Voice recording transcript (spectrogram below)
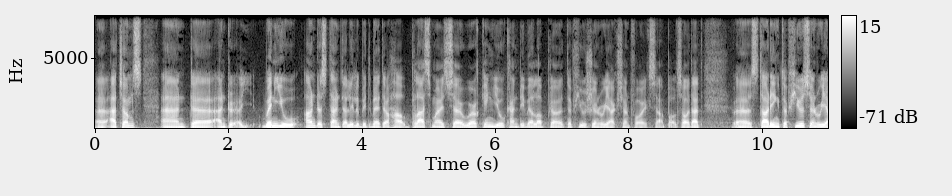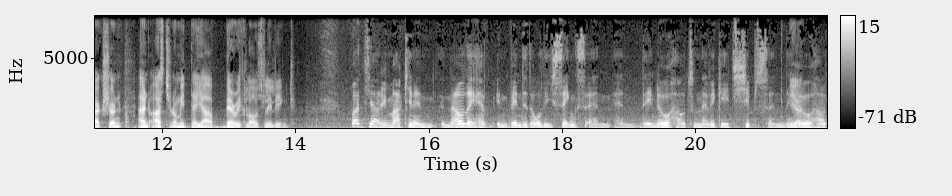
uh, atoms. And uh, and uh, when you understand a little bit better how plasma is uh, working you can develop uh, the fusion reaction for example. So that studying the fusion reaction and astronomy they are very closely linked but Jari Makinen, now they have invented all these things and, and they know how to navigate ships and they yeah. know how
